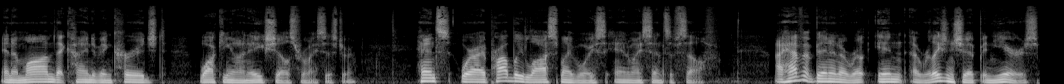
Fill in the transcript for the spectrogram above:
and a mom that kind of encouraged walking on eggshells for my sister. Hence, where I probably lost my voice and my sense of self. I haven't been in a re- in a relationship in years,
